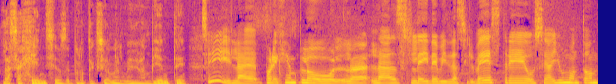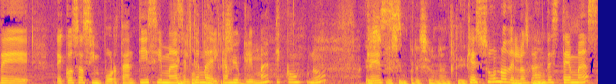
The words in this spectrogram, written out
las agencias de protección al medio ambiente. Sí, la, por ejemplo, la, las ley de vida silvestre, o sea, hay un montón de, de cosas importantísimas, el tema del cambio climático, ¿no? Es, impresionante. Que es uno de los grandes temas.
